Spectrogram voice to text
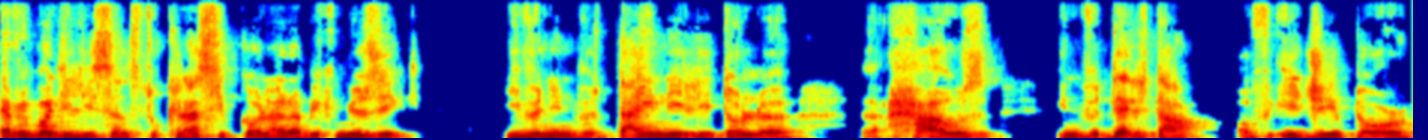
Everybody listens to classical Arabic music, even in the tiny little uh, uh, house in the Delta of Egypt or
